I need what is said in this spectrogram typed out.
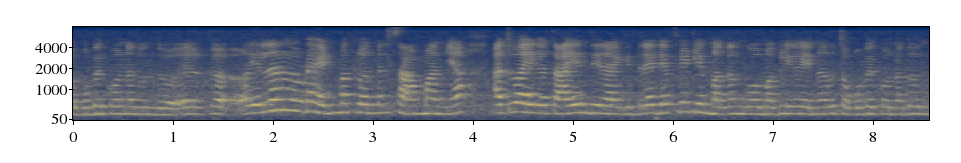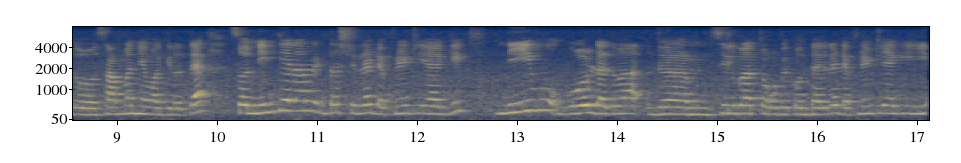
ತಗೋಬೇಕು ಅನ್ನೋದೊಂದು ಎಲ್ಲರೂ ಕೂಡ ಹೆಣ್ಮಕ್ಳು ಅಂದ್ಮೇಲೆ ಸಾಮಾನ್ಯ. ಅಥವಾ ಈಗ ತಾಯಂದಿರಾಗಿದ್ದರೆ ಡೆಫಿನೆಟ್ಲಿ ಮಗಂಗೋ, ಮಗಳಿಗೋ ಏನಾದ್ರು ತಗೋಬೇಕು ಅನ್ನೋದು ಒಂದು ಸಾಮಾನ್ಯವಾಗಿರುತ್ತೆ. ಸೊ ನಿಮ್ಗೆ ಏನಾದ್ರು ಇಂಟ್ರೆಸ್ಟ್ ಇದ್ದರೆ ಡೆಫಿನೆಟ್ಲಿ ಆಗಿ ನೀವು ಗೋಲ್ಡ್ ಅಥವಾ ಸಿಲ್ವರ್ ತಗೋಬೇಕು ಅಂತ ಇದ್ರೆ ಡೆಫಿನೆಟ್ಲಿ ಆಗಿ ಈ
